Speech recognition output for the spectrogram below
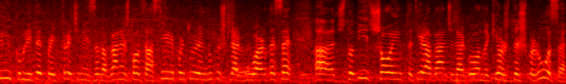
ky komunitet prej treqind e njëzet afganësh thotë se asnjëri prej tyre nuk është larguar dhe se Çdo ditë shohin të tjerë afganë që largohen dhe kjo është dëshpëruese,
